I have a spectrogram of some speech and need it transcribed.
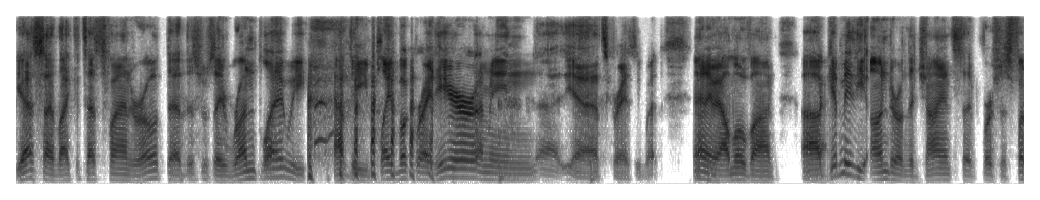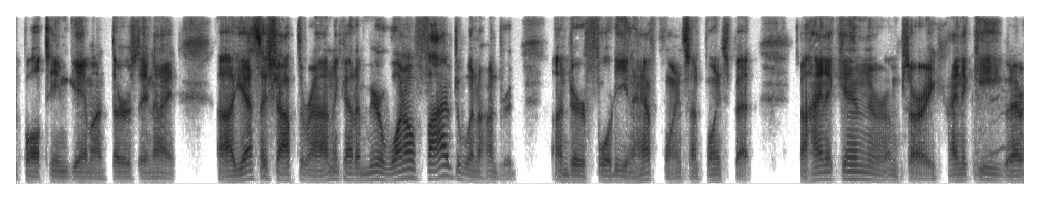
yes, I'd like to testify under oath that this was a run play. We have the playbook right here. I mean, uh, yeah, that's crazy. But anyway, I'll move on. Uh, give me the under on the Giants versus football team game on Thursday night. Uh, yes, I shopped around and got a mere 105 to win 100 under 40 and a half points on PointsBet a Heineken, or I'm sorry, Heineke, whatever.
